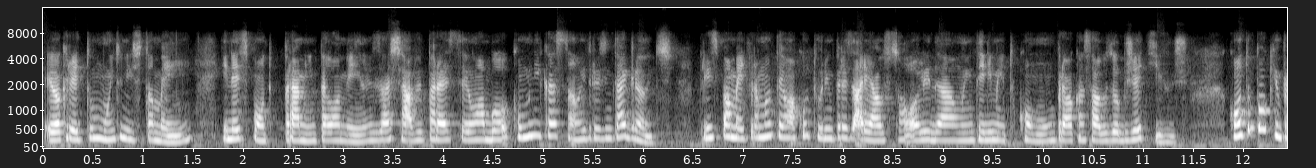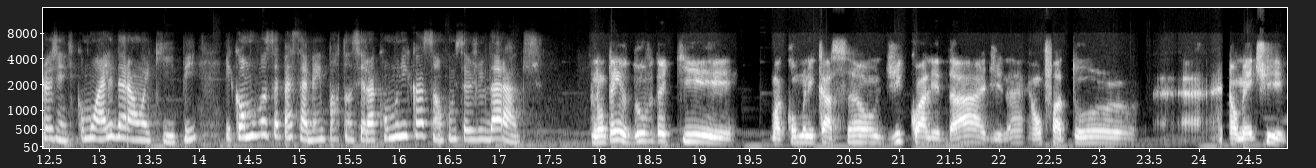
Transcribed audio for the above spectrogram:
Eu acredito muito nisso também, e nesse ponto, para mim, pelo menos, a chave parece ser uma boa comunicação entre os integrantes principalmente para manter uma cultura empresarial sólida, um entendimento comum para alcançar os objetivos. Conta um pouquinho para a gente como é liderar uma equipe e como você percebe a importância da comunicação com seus liderados. Não tenho dúvida que uma comunicação de qualidade né, é um fator realmente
